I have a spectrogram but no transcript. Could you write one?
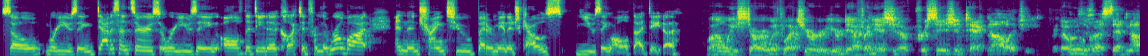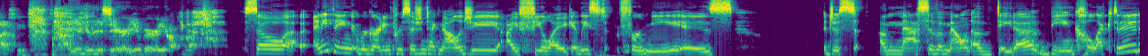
So, we're using data sensors, we're using all of the data collected from the robot, and then trying to better manage cows using all of that data. Why don't we start with what's your, your definition of precision technology for those Ooh. of us that not not into this area very much? So, uh, anything regarding precision technology, I feel like, at least for me, is just a massive amount of data being collected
